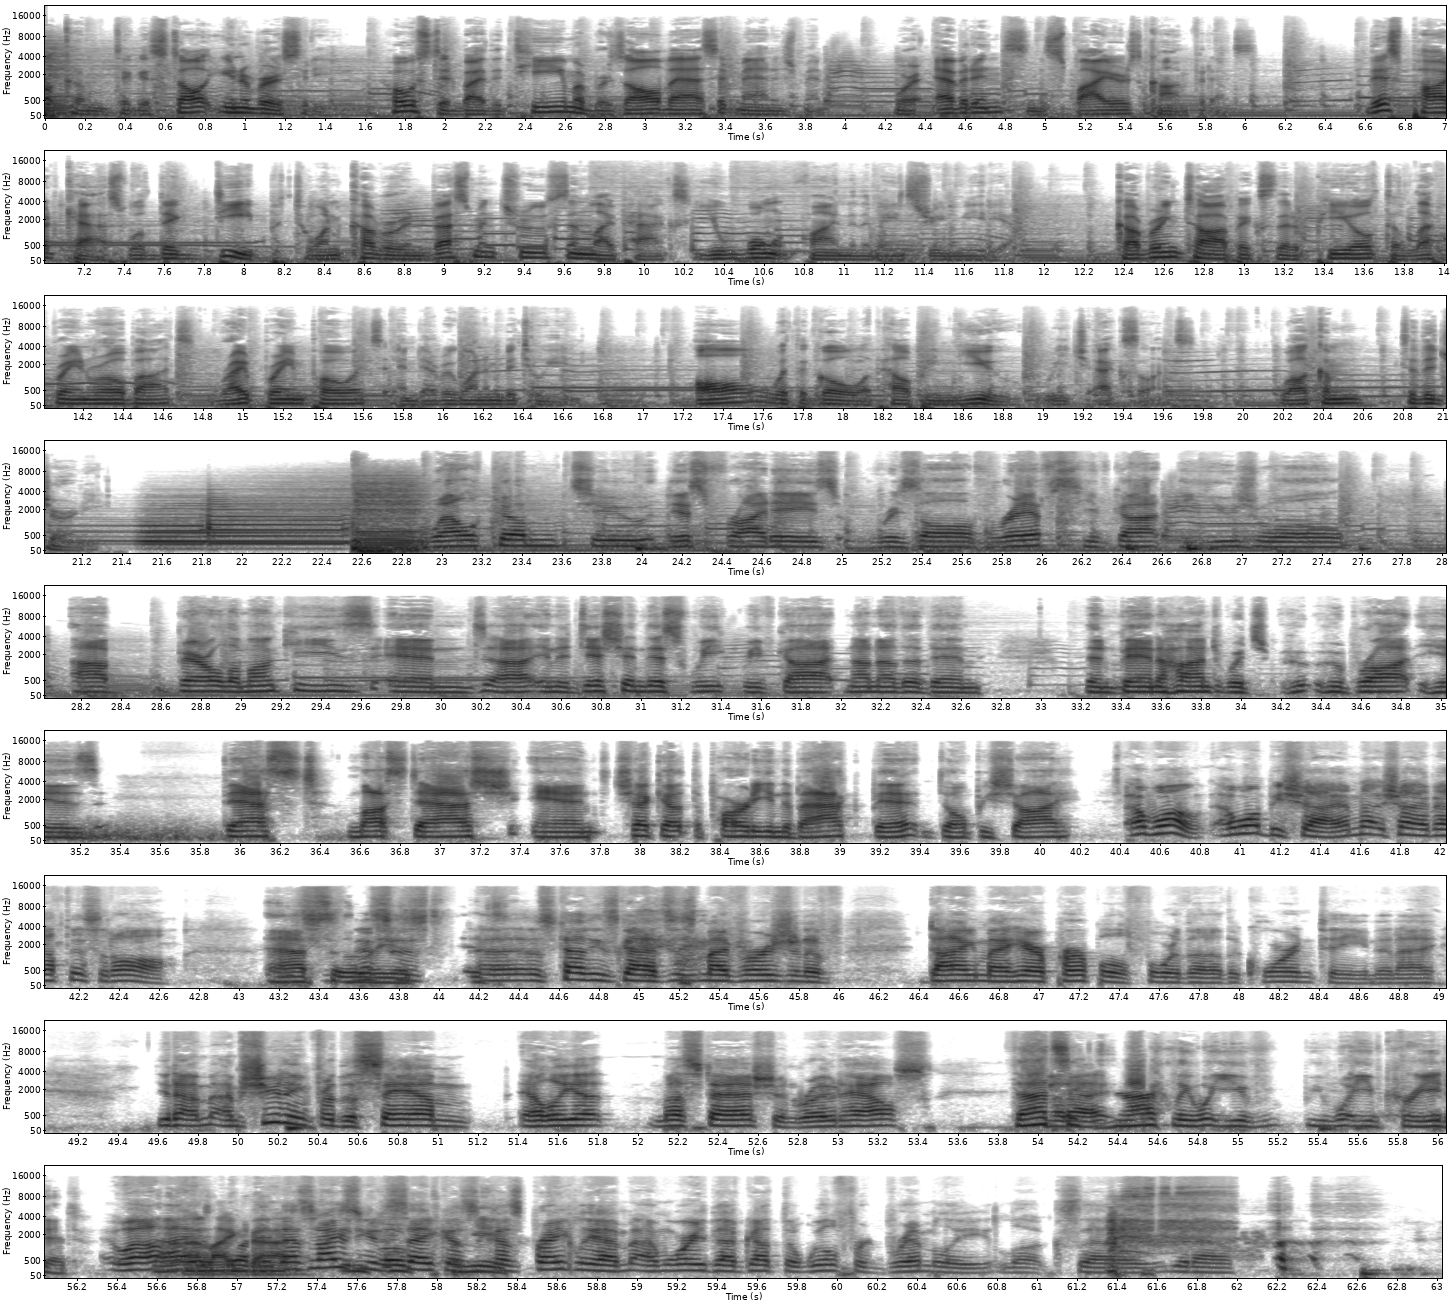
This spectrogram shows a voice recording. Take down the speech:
Welcome to Gestalt University, hosted by the team of Resolve Asset Management, where evidence inspires confidence. This podcast will dig deep to uncover investment truths and life hacks you won't find in the mainstream media, covering topics that appeal to left brain robots, right brain poets, and everyone in between, all with the goal of helping you reach excellence. Welcome to the journey. Welcome to this Friday's Resolve Riffs. You've got the usual uh, Barrel of Monkeys, and uh, in addition, this week we've got none other than than Ben Hunt, which who, who brought his best mustache. And check out the party in the back. Ben, don't be shy. I won't. I won't be shy. I'm not shy about this at all. Absolutely. This, is. uh, I was telling these guys this is my version of dyeing my hair purple for the the quarantine, and I, you know, I'm, I'm shooting for the Sam Elliott mustache and Roadhouse. That's But I- exactly what you've what you've created. Well, That I, is like that. that's nice of you to say invoked for because frankly, I'm I'm worried that I've got the Wilford Brimley look. So you know,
